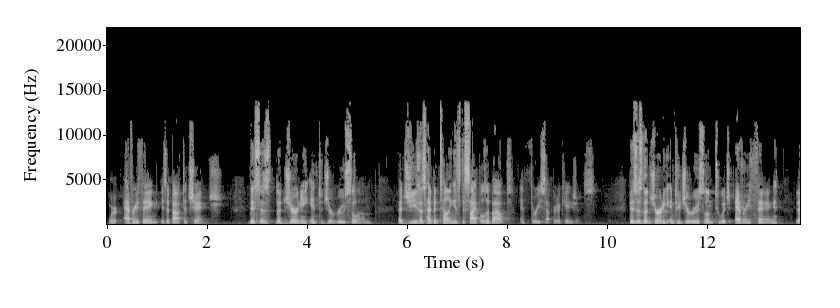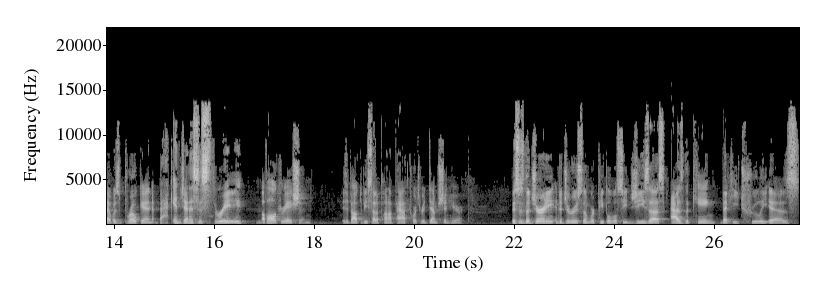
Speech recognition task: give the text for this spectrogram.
where everything is about to change. This is the journey into Jerusalem that Jesus had been telling his disciples about in three separate occasions. This is the journey into Jerusalem to which everything that was broken back in Genesis 3 of all creation is about to be set upon a path towards redemption here. This is the journey into Jerusalem where people will see Jesus as the king that he truly is,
